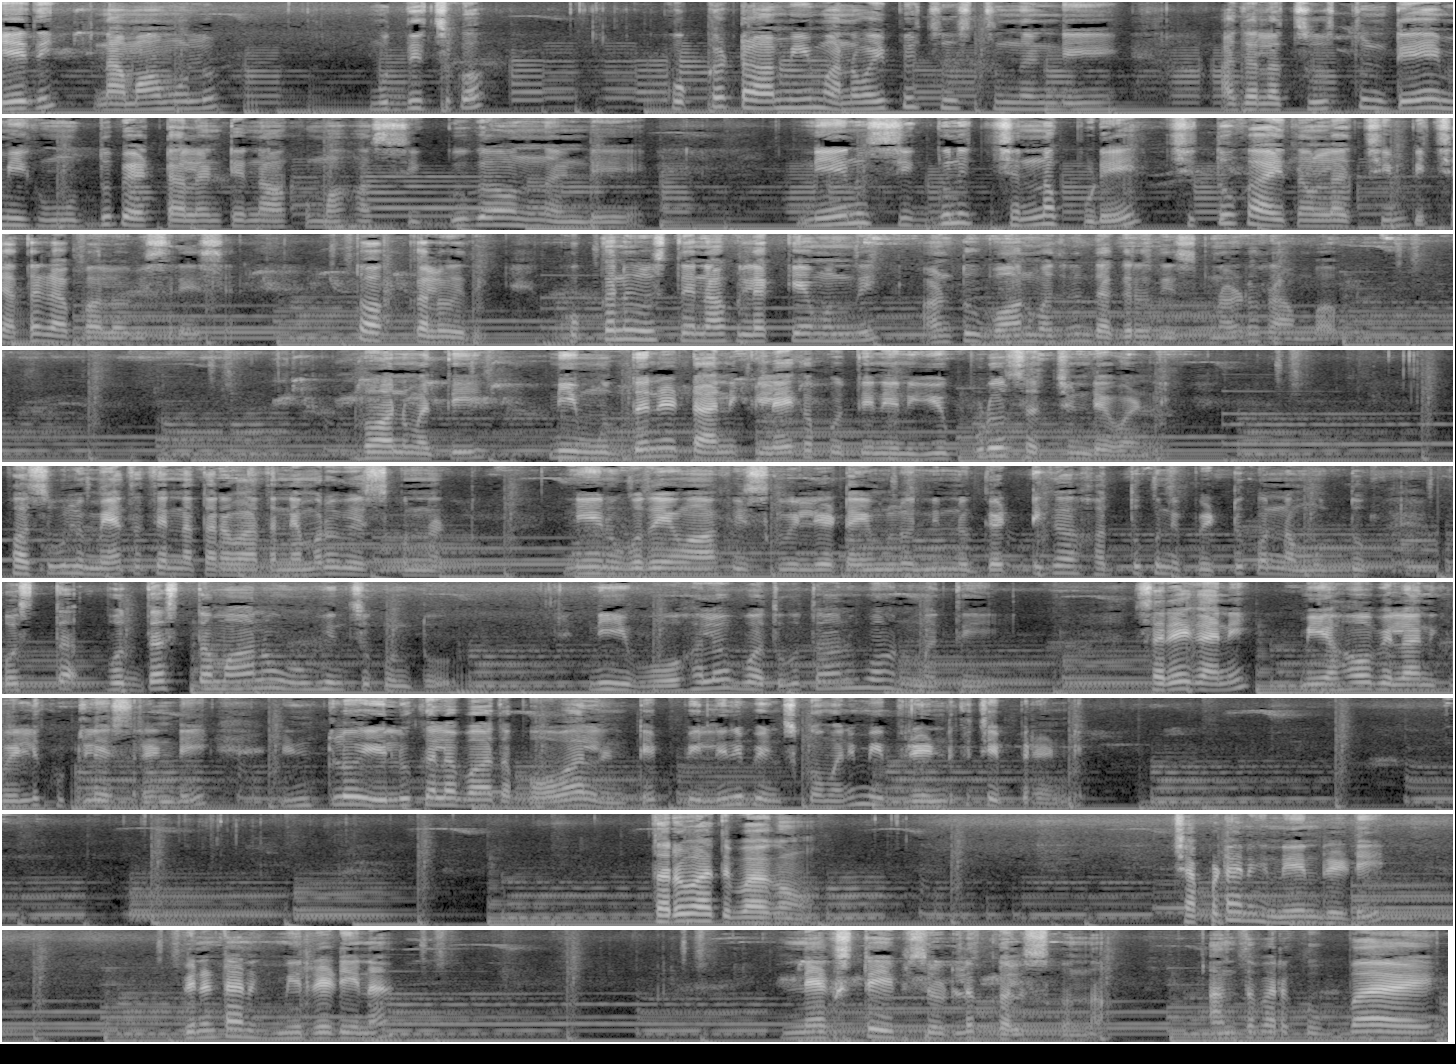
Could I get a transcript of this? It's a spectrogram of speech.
ఏది? నా మామూలు? ముద్దిచ్చుకో. కుక్క టామీ మన వైపే చూస్తుందండి. అది అలా చూస్తుంటే మీకు ముద్దు పెట్టాలంటే నాకు మహా సిగ్గుగా ఉందండి. నేను సిగ్గుని చిన్నప్పుడే చిత్తు కాగితంలా చింపి చెత్త డబ్బాలో విసిరేశాను తొక్కలు ఇది. కుక్కని చూస్తే నాకు లెక్కేముంది? అంటూ భానుమతిని దగ్గరకు తీసుకున్నాడు రాంబాబు. భానుమతి నీ ముద్దనే టానిక్ లేకపోతే నేను ఎప్పుడూ చచ్చుండేవాణ్ణి పశువులు మేత తిన్న తర్వాత నెమరు వేసుకున్నట్టు. నేను ఉదయం ఆఫీస్కి వెళ్ళే టైంలో నిన్ను గట్టిగా హత్తుకుని పెట్టుకున్న ముద్దు పుస్త బుద్ధస్తమానం ఊహించుకుంటూ నీ ఊహలో బతుకుతాను భానుమతి. సరే గాని మీ అహోబిలానికి వెళ్ళి కుట్లేసి రండి. ఇంట్లో ఎలుకల బాధ పోవాలంటే పిల్లిని పెంచుకోమని మీ ఫ్రెండ్కి చెప్పిరండి తరువాతి భాగం. చెప్పడానికి నేను రెడీ. వినటానికి మీరు రెడీనా? నెక్స్ట్ ఎపిసోడ్లో కలుసుకుందాం. అంతవరకు బాయ్.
